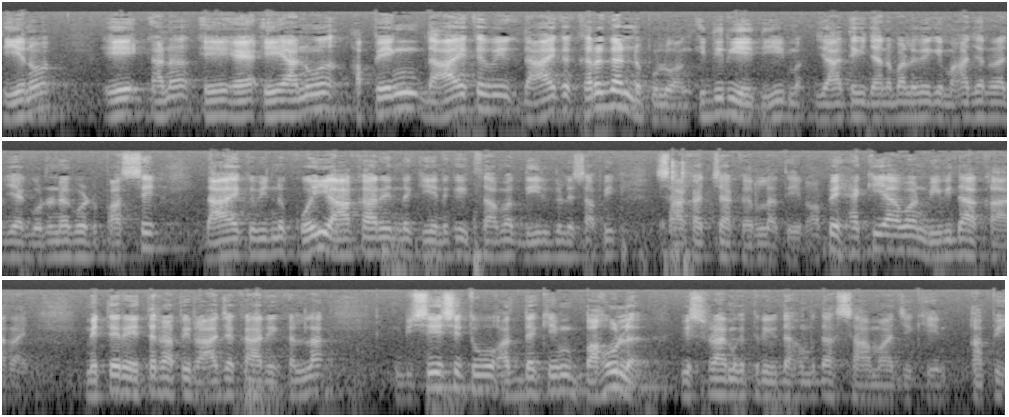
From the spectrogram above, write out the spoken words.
තියෙනවා. ඒ අන ඒ ඒ අනුව අපෙන් දායක දායක කරගන්න පුළුවන් ඉදිරියේදී ජාතික ජනබලවේගයේ මහජන රජයක් ගොඩනගුවට පස්සේ දායක වෙන්න කොයි ආකාරයෙන්ද කියන එක ඉතාමත් දීර්ඝ ලෙස අපි සාකච්ඡා කරලා තියෙනවා. අපේ හැකියාවන් විවිධාකාරයි. මෙතෙර එතර අපි රාජකාරී කළා. විශේෂිත වූ අත්දැකීම් බහුල විශ්‍රාමික ත්‍රිවිධ හමුදා සමාජිකයින් අපි.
